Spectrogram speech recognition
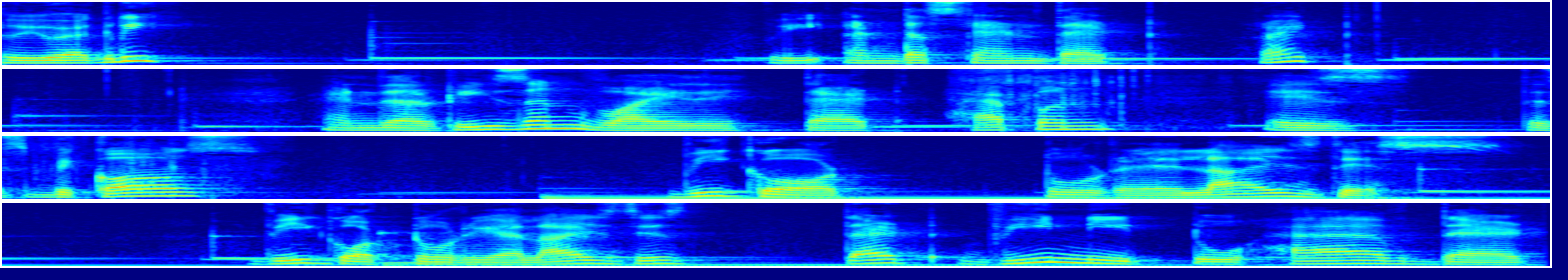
Do you agree? We understand that, right? And the reason why that happened is this because we got to realize this. We got to realize this that we need to have that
